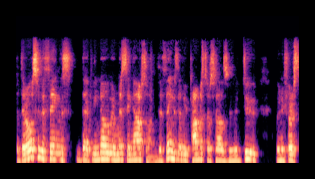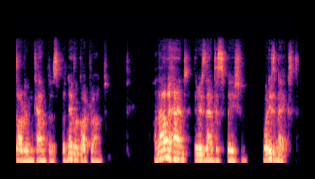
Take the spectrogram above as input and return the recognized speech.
But there are also the things that we know we're missing out on, the things that we promised ourselves we would do when we first started on campus, but never got round to. On the other hand, there is the anticipation. What is next?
